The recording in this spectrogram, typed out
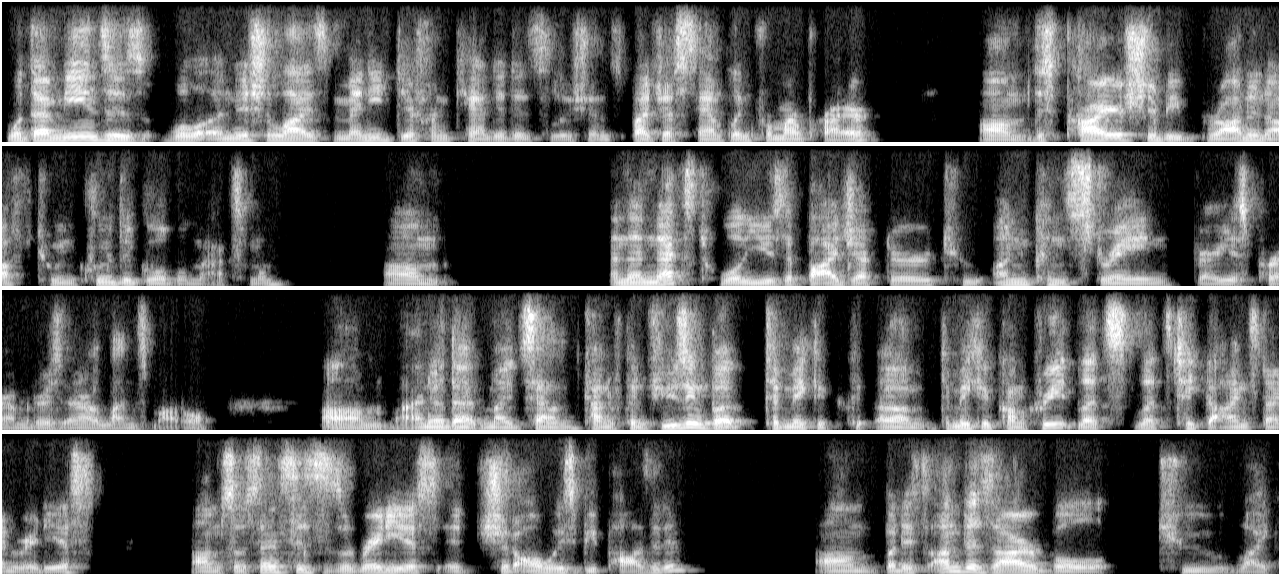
what that means is we'll initialize many different candidate solutions by just sampling from our prior. Um, this prior should be broad enough to include the global maximum. Um, and then next, we'll use a bijector to unconstrain various parameters in our lens model. Um, I know that might sound kind of confusing, but to make it um, to make it concrete, let's let's take the Einstein radius. Um, so since this is a radius, it should always be positive, um, but it's undesirable to like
